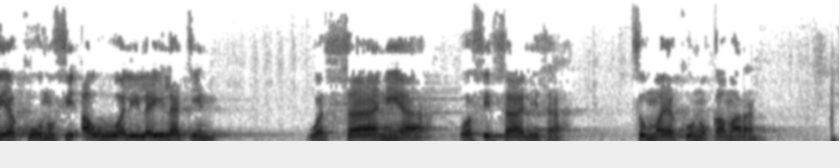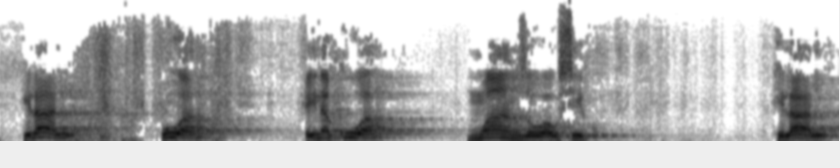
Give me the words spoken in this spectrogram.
yakunu fi awwali lailatin wathaniya wa fi thalitha thumma yakunu qamaran hilal huwa inakuwa mwanzo wa usiku. Hilal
